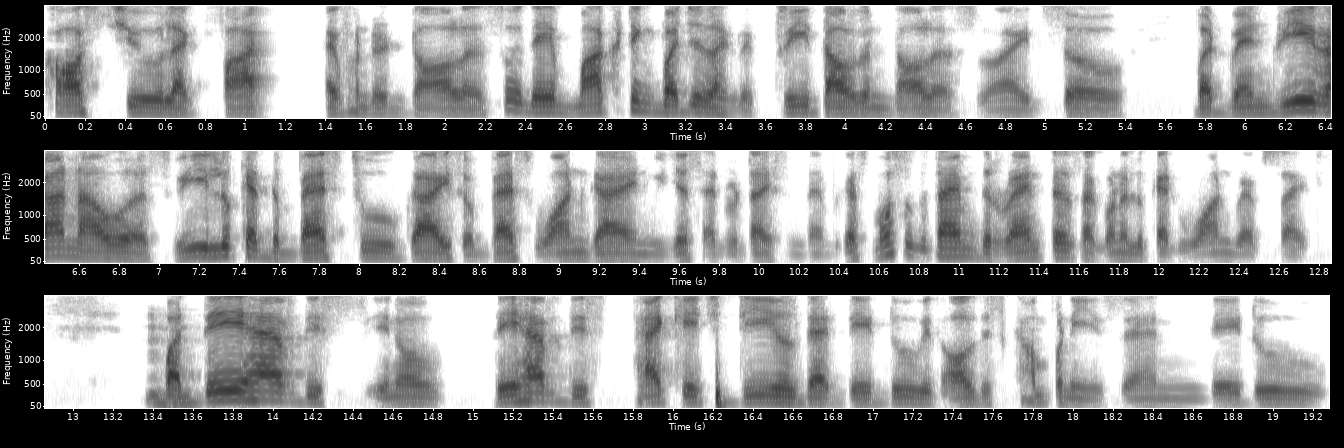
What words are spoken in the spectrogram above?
costs you like five hundred dollars. So their marketing budget is like three thousand dollars, right? So, but when we run ours, we look at the best two guys or best one guy, and we just advertise in them. Because most of the time the renters are going to look at one website, but they have this, you know, they have this package deal that they do with all these companies, and they do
